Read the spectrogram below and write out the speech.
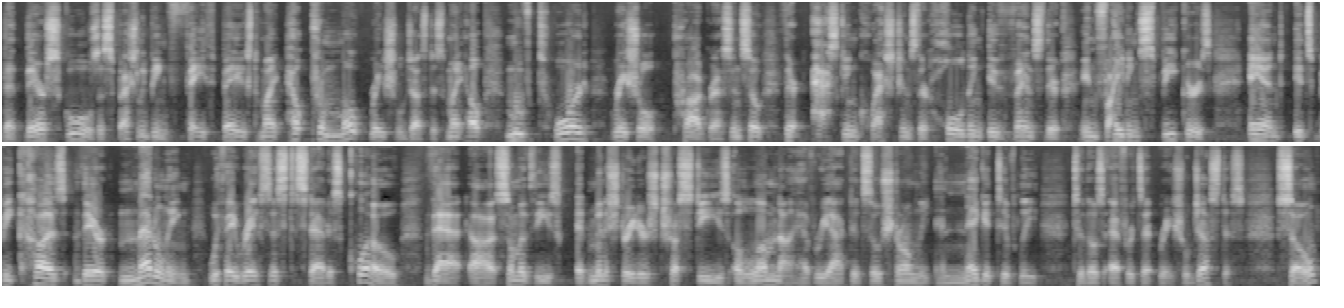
that their schools, especially being faith based, might help promote racial justice, might help move toward racial progress. And so they're asking questions, they're holding events, they're inviting speakers, and it's because they're meddling with a racist status quo that uh, some of these administrators, trustees, alumni have reacted so strongly and negatively to those efforts at racial justice. So,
